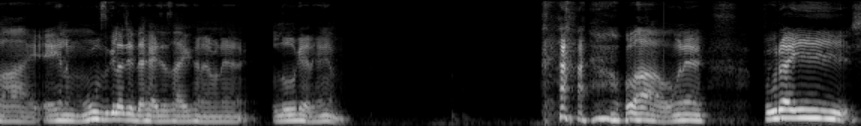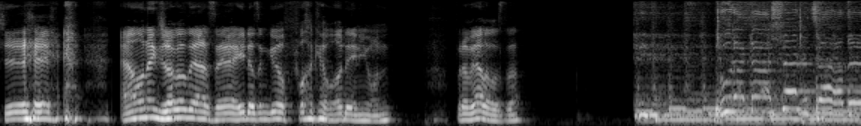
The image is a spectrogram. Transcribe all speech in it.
ভাই, এখানে মুভসগুলা যে দেখাইছে সাকিব খানের মানে লোকের হেম ওয়াও মানে পুরাই সে এমন এক জগতে আছে হি ডাজন্ট গিভ আ ফাক অ্যাবাউট এনিওয়ান পুরা ভালো অবস্থা। দূর আকাশের চাঁদে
